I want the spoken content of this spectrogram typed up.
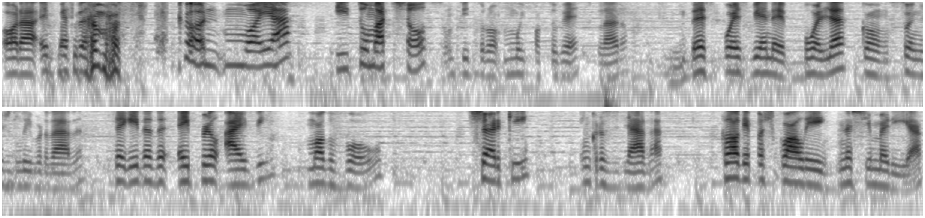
Ahora empezamos con Moya y Too Much Shows, un título muy portugués, claro. Después viene Bolha con Sonhos de Liberdade, seguida de April Ivy, Modo Voo, Cherky, Encruzilhada, Cláudia Pasquale, Nasci Maria,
